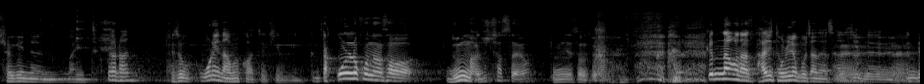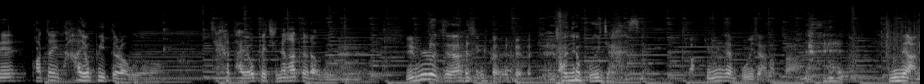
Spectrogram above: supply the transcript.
저에게는 많이 특별한 계속 오래 남을 것 같아요 기억이. 딱 골 넣고 나서 눈 마주쳤어요 김민재 선수랑. 끝나고 나서 다시 돌려보잖아요 선수들. 네. 근데 봤더니 다 옆에 있더라고요. 제가 다 옆에 지나갔더라고요. 일부러 지나가신 거예요. 전혀 보이지 않았어요. 아 김민재는 보이지 않았다. 눈에 안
